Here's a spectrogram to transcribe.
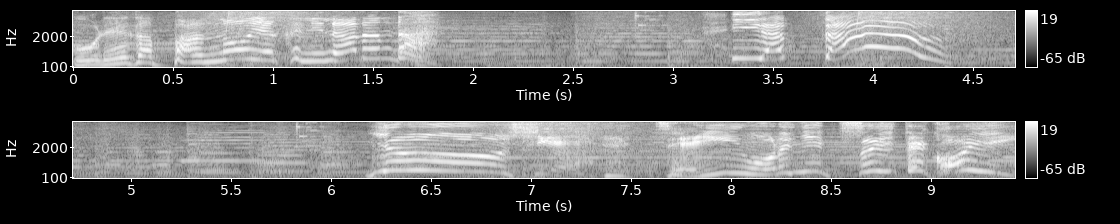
俺が万能薬になるんだ。やったよーし！全員俺についてこい！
